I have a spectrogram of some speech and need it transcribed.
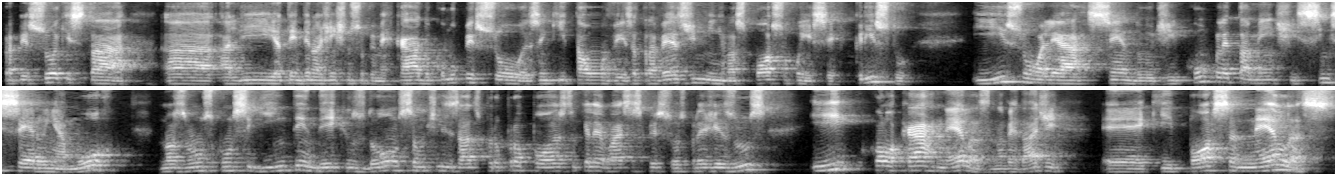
para a pessoa que está ah, ali atendendo a gente no supermercado, como pessoas em que talvez através de mim elas possam conhecer Cristo, e isso um olhar sendo de completamente sincero em amor, nós vamos conseguir entender que os dons são utilizados para o propósito que é levar essas pessoas para Jesus e colocar nelas, na verdade, é, que possa nelas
